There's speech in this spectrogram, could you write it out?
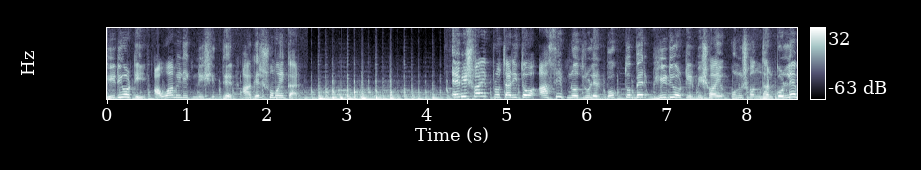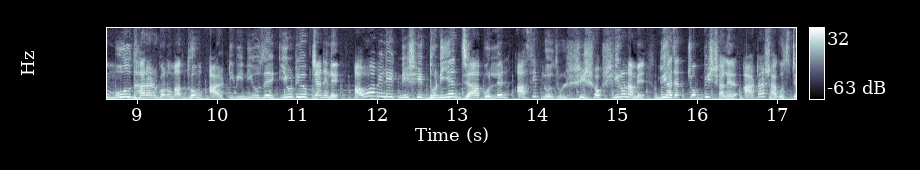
ভিডিওটি আওয়ামী লীগ নিষিদ্ধের আগের সময়কার এ বিষয়ে প্রচারিত আসিফ নজরুলের বক্তব্যের ভিডিওটির বিষয়ে অনুসন্ধান করলে মূলধারার গণমাধ্যম আরটিভি নিউজের ইউটিউব চ্যানেলে আওয়ামী লীগ নিষিদ্ধ নিয়ে যা বললেন আসিফ নজরুল শীর্ষক শিরোনামে দুই হাজার চব্বিশ সালের আঠাশ আগস্টে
